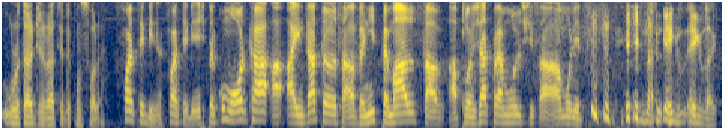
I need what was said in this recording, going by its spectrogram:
următoarea generație de console. Foarte bine, foarte bine. Și precum Orca a, a intrat, uh, s-a a venit pe mal, s-a a plonjat prea mult și s-a a murit. da, ex- exact.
